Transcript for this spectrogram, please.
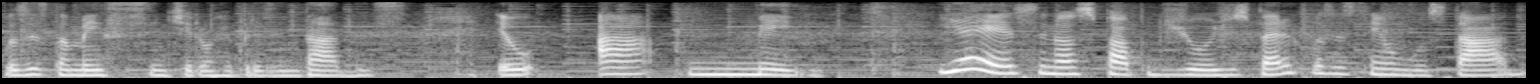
vocês também se sentiram representadas? Eu amei! E é esse nosso papo de hoje. Espero que vocês tenham gostado.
